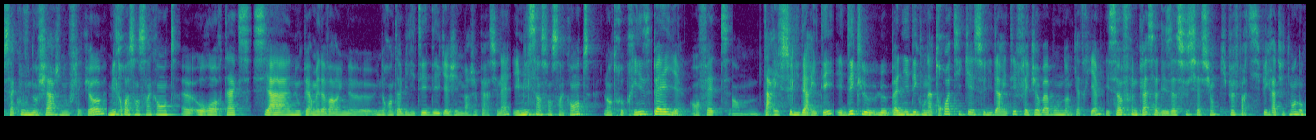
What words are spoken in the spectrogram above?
ça couvre nos charges, nous, Fleckjob. 1350 euros hors taxe, ça nous permet d'avoir une, une rentabilité dégagée de marge opérationnelle. Et 1550, l'entreprise paye en fait un tarif solidarité. Et dès que le, panier, dès qu'on a trois tickets solidarité, Fleckjob abonde dans le quatrième. Et ça offre une place à des associations qui peuvent participer gratuitement. Donc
